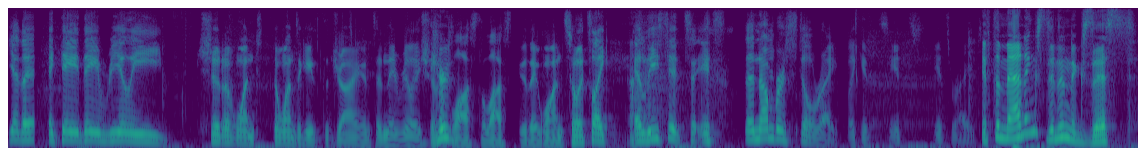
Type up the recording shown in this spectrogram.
Yeah, they like they they really should have won the ones against the Giants, and they really should Here's- have lost the last two they won. So it's like at least it's it's the number's still right. Like it's it's it's right. If the Mannings didn't exist,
